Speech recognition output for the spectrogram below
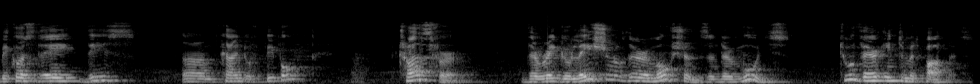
because they these um, kind of people transfer the regulation of their emotions and their moods to their intimate partners.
